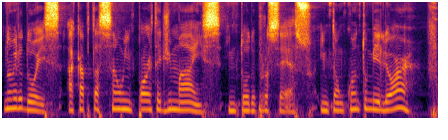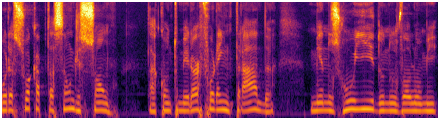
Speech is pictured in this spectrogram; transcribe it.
Número 2, a captação importa demais em todo o processo. Então, quanto melhor for a sua captação de som, Tá? Quanto melhor for a entrada, menos ruído no volume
